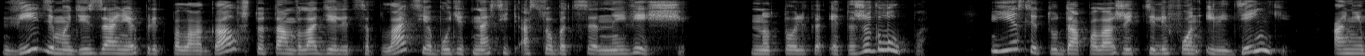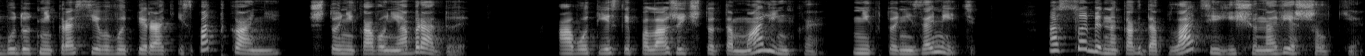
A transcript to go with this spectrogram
Видимо, дизайнер предполагал, что там владелица платья будет носить особо ценные вещи. Но только это же глупо. Если туда положить телефон или деньги, они будут некрасиво выпирать из-под ткани, что никого не обрадует. А вот если положить что-то маленькое, никто не заметит. Особенно, когда платье еще на вешалке.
